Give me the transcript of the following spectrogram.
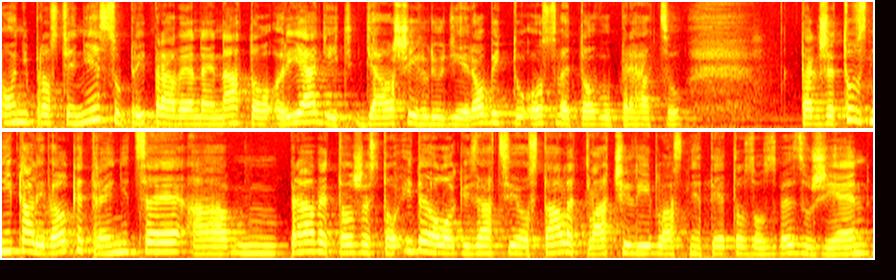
oni proste nie sú pripravené na to riadiť ďalších ľudí, robiť tú osvetovú prácu. Takže tu vznikali veľké trenice a mm, práve to, že s tou ideologizáciou stále tlačili vlastne tieto zo zväzu žien,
